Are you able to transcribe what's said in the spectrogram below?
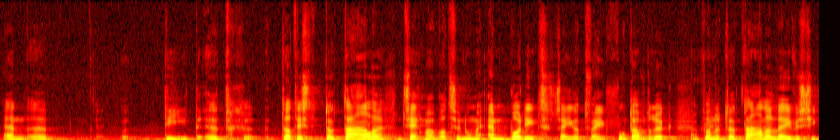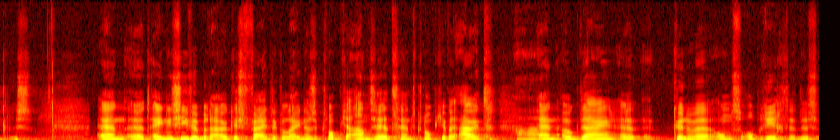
En uh, die, het, dat is de totale, zeg maar wat ze noemen embodied CO2-voetafdruk okay. van de totale levenscyclus. En het energieverbruik is feitelijk alleen als een knopje aanzet en het knopje weer uit. Ah. En ook daar uh, kunnen we ons op richten. Dus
